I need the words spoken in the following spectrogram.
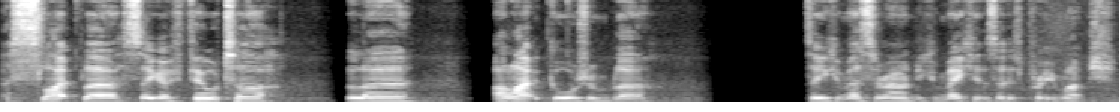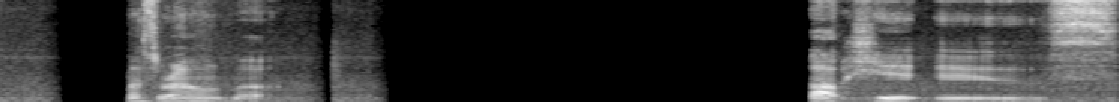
a slight blur. So you go filter, blur. I like Gaussian blur. So you can mess around, you can make it so it's pretty much mess around, but that here is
